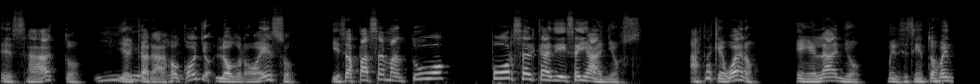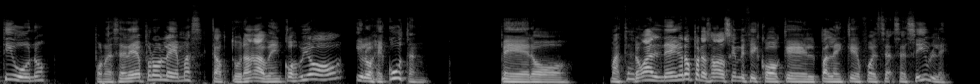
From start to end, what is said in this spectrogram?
Exacto. Y el carajo, coño, logró eso. Y esa paz se mantuvo por cerca de 16 años. Hasta que, bueno, en el año 1621, por una serie de problemas, capturan a Ben Cosbió y lo ejecutan. Pero mataron al negro, pero eso no significó que el palenque fuese accesible,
